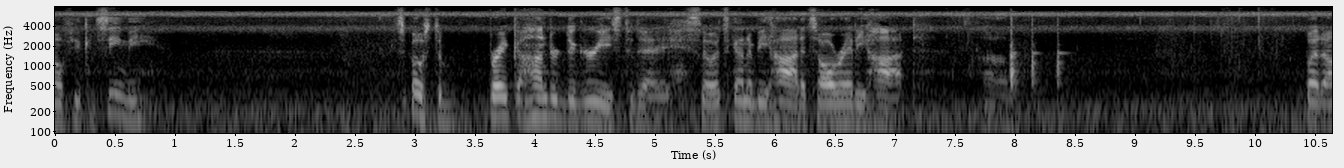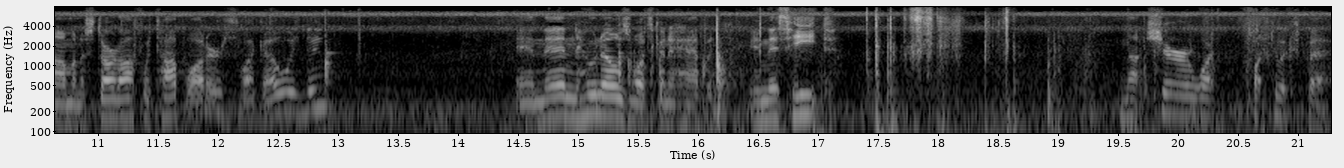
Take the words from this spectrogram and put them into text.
know if you can see me. It's supposed to break 100 degrees today, so it's going to be hot. It's already hot. Um, but I'm going to start off with top waters like I always do. And then who knows what's going to happen in this heat. Not sure what, what to expect.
